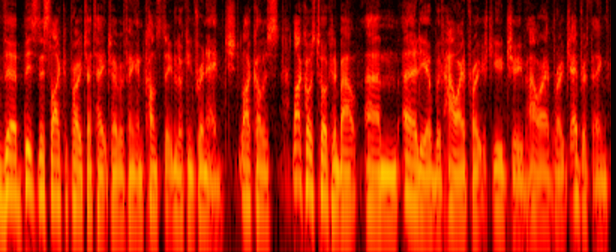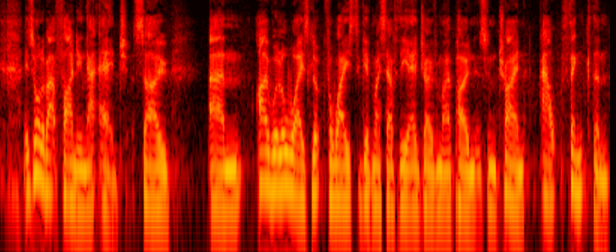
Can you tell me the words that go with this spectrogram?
the business-like approach I take to everything and constantly looking for an edge. Like I was like I was talking about um, earlier with how I approached YouTube, how I approach everything. It's all about finding that edge. So um, I will always look for ways to give myself the edge over my opponents and try and outthink them.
